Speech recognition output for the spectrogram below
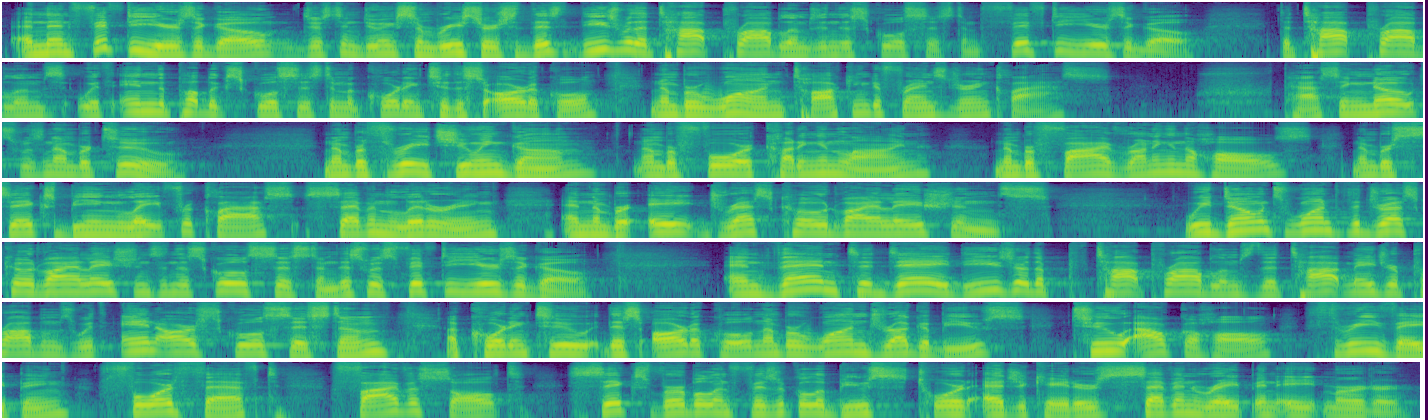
And then 50 years ago, just in doing some research, this, these were the top problems in the school system. 50 years ago. The top problems within the public school system, according to this article number one, talking to friends during class. Passing notes was number two. Number three, chewing gum. Number four, cutting in line. Number five, running in the halls. Number six, being late for class. Seven, littering. And number eight, dress code violations. We don't want the dress code violations in the school system. This was 50 years ago. And then today, these are the top problems, the top major problems within our school system, according to this article. Number one, drug abuse. Two, alcohol. Three, vaping. Four, theft. Five, assault. Six, verbal and physical abuse toward educators. Seven, rape. And eight, murder.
